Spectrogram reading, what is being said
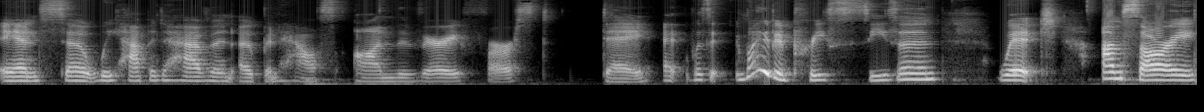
And so we happened to have an open house on the very first day. It was it, it might have been preseason, which I'm sorry.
